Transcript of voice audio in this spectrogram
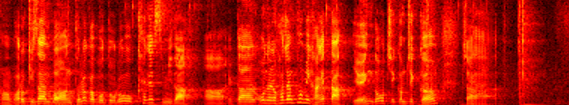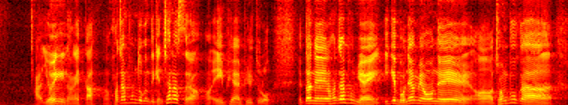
어, 바로 기사 한번 들어가 보도록 하겠습니다. 아, 일단 오늘 화장품이 강했다. 여행도 찌끔찌끔. 자. 아 여행이 강했다. 어, 화장품도 근데 괜찮았어요. 어, API 필두로 일단은 화장품 여행 이게 뭐냐면 오늘 어, 정부가 어,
